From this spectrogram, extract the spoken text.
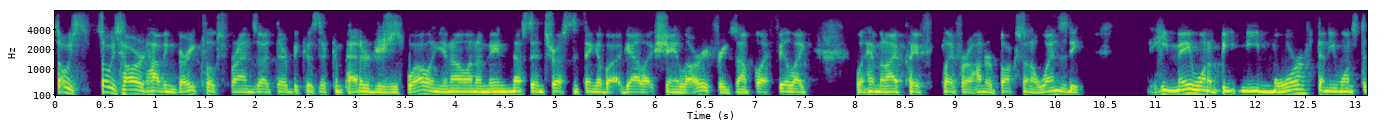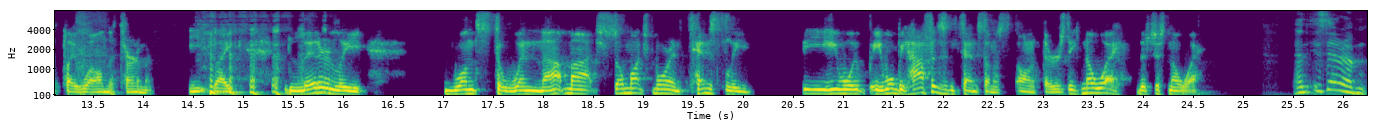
it's always it's always hard having very close friends out there because they're competitors as well. You know, and I mean that's the interesting thing about a guy like Shane Lowry, for example. I feel like when him and I play play for a hundred bucks on a Wednesday, he may want to beat me more than he wants to play well in the tournament. He like literally wants to win that match so much more intensely. He, he will he won't be half as intense on a on a Thursday. No way. There's just no way. And is there a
